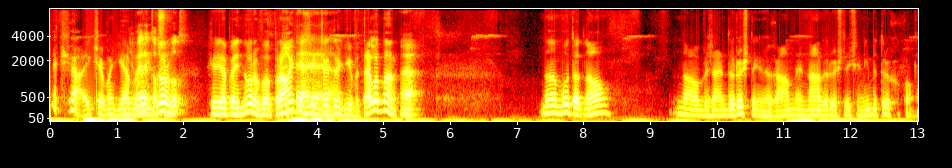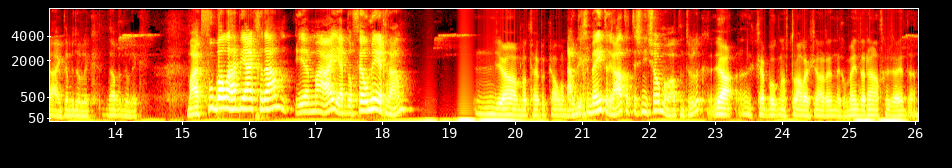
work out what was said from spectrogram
Ik zeg, ja, ik zeg, want je hebt Je weet het toch zo enorm, goed? je hebt enorm veel praatjes. Ja, ja, Ik zeg, dat je vertel het maar. Ja. Nou, moet dat nou? Nou, we zijn de rust ingegaan en na de rust is hij niet meer teruggekomen. Kijk, dat bedoel ik. Dat bedoel ik. Maar het voetballen heb jij gedaan. Ja, maar je hebt nog veel meer gedaan. Mm, Ja, wat heb ik allemaal Nou, die gemeenteraad, dat is niet zomaar wat natuurlijk. Ja, ik heb ook nog twaalf jaar in de gemeenteraad gezeten.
